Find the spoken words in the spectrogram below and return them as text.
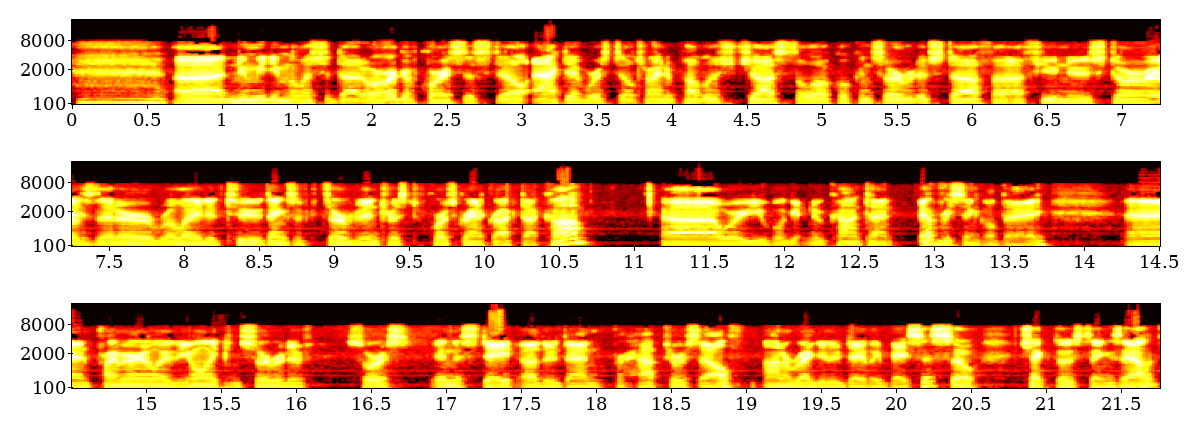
uh, newmediamilitia.org, of course, is still active. We're still trying to publish just the local conservative stuff, a, a few news stories that are related to things of conservative interest. Of course, granitegrok.com, uh, where you will get new content every single day, and primarily the only conservative source in the state, other than perhaps herself, on a regular daily basis. So check those things out.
